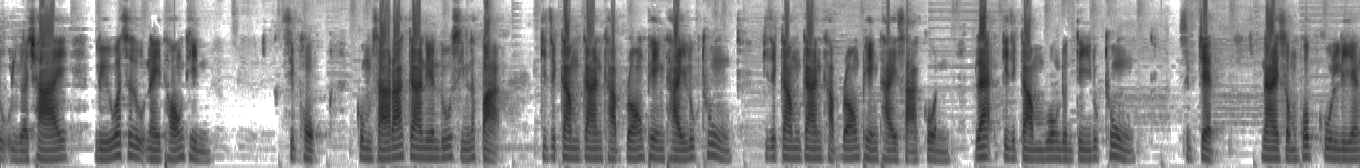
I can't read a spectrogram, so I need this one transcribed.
ดุเหลือใช้ หรือวัสดุในท้องถิ่น 16. กลุ่มสาระการเรียนรู้ศิลปะ กิจกรรมการขับร้องเพลงไทยลูกทุ่ง กิจกรรมการขับร้องเพลงไทยสากล และกิจกรรมวงดนตรีลูกทุ่ง 17. นายสมภพคูณเลี้ยง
